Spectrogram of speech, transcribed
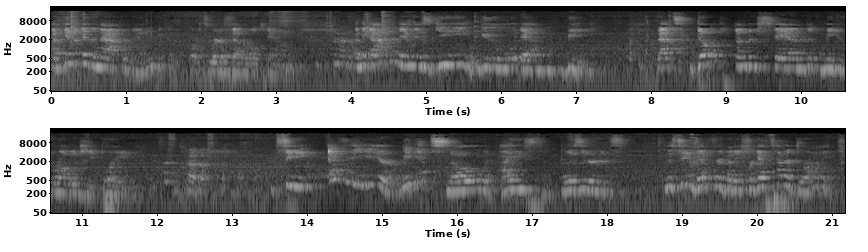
I've given it an acronym because, of course, we're a federal town. And the acronym is D-U-M-B. That's Don't Understand Meteorology Brain. See, every year we get snow and ice and blizzards, and it seems everybody forgets how to drive.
